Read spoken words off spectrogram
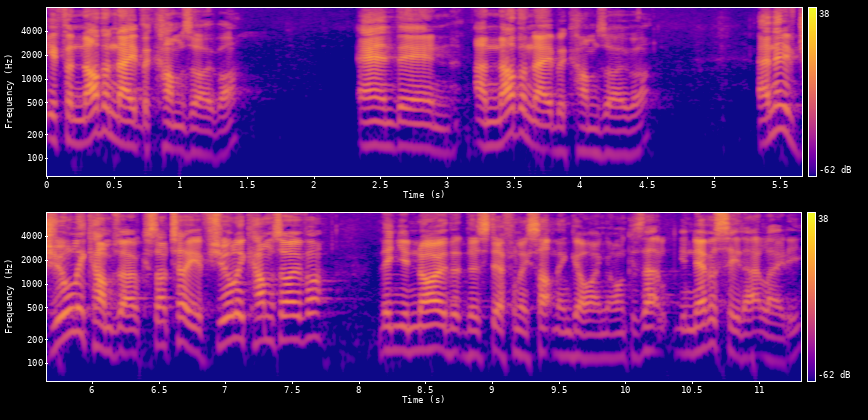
if another neighbor comes over, and then another neighbor comes over, and then if Julie comes over, because I'll tell you, if Julie comes over, then you know that there's definitely something going on, because you never see that lady.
